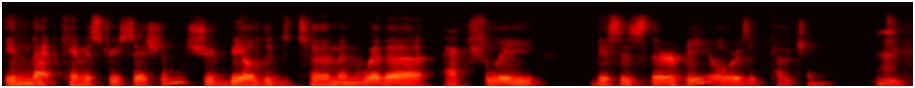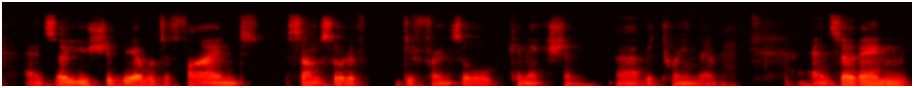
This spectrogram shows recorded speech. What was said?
in that chemistry session, should be able to determine whether actually this is therapy or is it coaching Mm-hmm. And so you should be able to find some sort of difference or connection uh, between them. And so then,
